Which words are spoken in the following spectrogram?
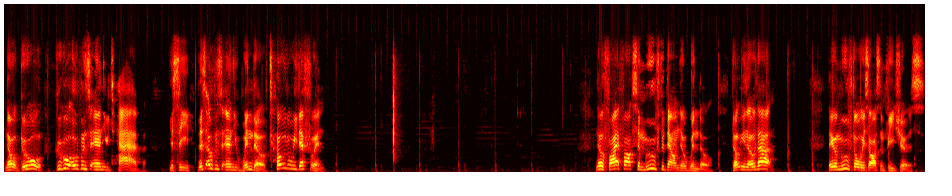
No, Google Google opens a new tab. You see, this opens a new window. Totally different. No, Firefox removed the download window. Don't you know that? They removed all these awesome features.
